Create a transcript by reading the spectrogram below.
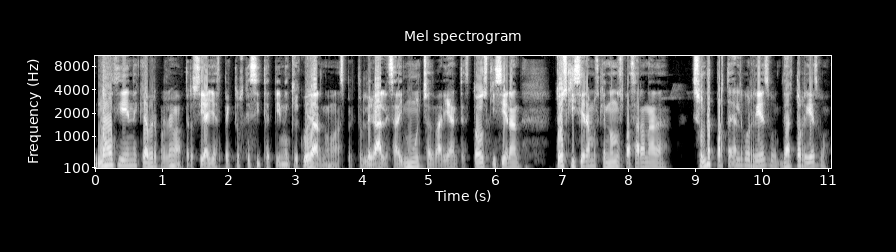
no tiene que haber problema, pero sí hay aspectos que sí te tienen que cuidar, ¿no? Aspectos legales, hay muchas variantes. Todos quisieran, todos quisiéramos que no nos pasara nada. Es un deporte de algo riesgo, de alto riesgo.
